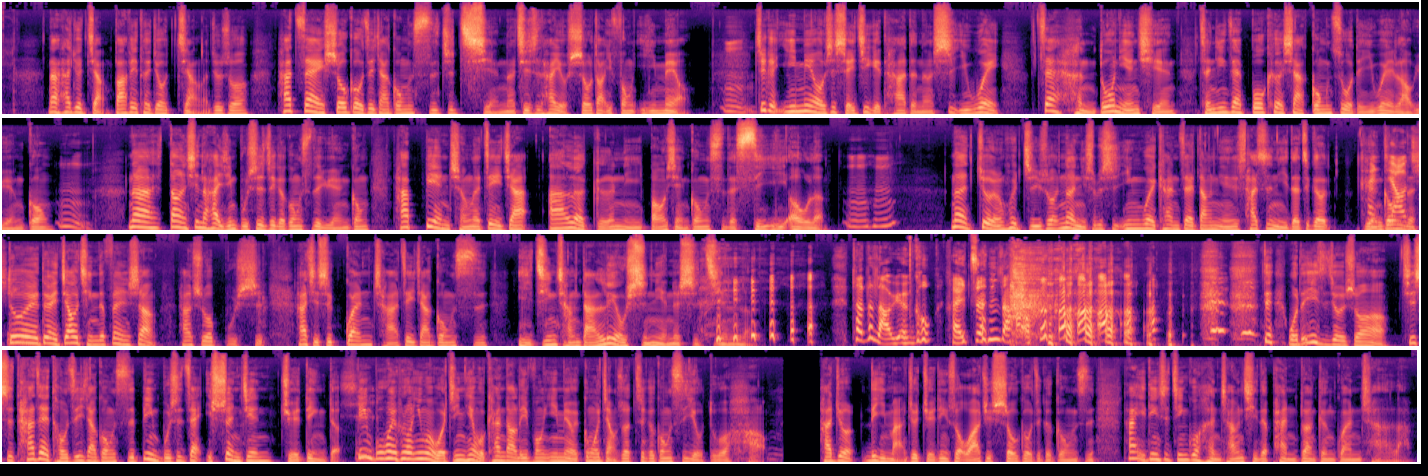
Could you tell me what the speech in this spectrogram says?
那他就讲，巴菲特就讲了，就是说他在收购这家公司之前呢，其实他有收到一封 email。嗯，这个 email 是谁寄给他的呢？是一位在很多年前曾经在播客下工作的一位老员工。嗯，那当然现在他已经不是这个公司的员工，他变成了这家阿勒格尼保险公司的 CEO 了。嗯哼，那就有人会质疑说，那你是不是因为看在当年他是你的这个？员工的对对交情的份上，他说不是，他其实观察这家公司已经长达六十年的时间了。他的老员工还真老。对，我的意思就是说啊，其实他在投资一家公司，并不是在一瞬间决定的，并不会说，因为我今天我看到了一封 email 跟我讲说这个公司有多好，他就立马就决定说我要去收购这个公司。他一定是经过很长期的判断跟观察了。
